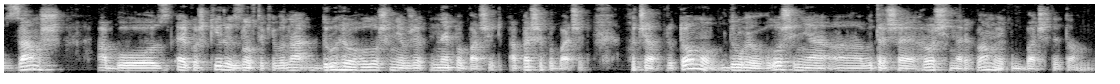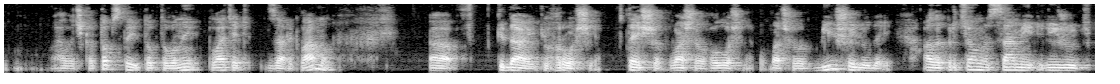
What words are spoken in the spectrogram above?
замш або з екошкіри, знов таки вона друге оголошення вже не побачить, а перше побачить. Хоча при тому друге оголошення витрачає гроші на рекламу, як ви бачите, там галочка топ стоїть, тобто вони платять за рекламу, вкидають гроші в те, щоб ваше оголошення побачило більше людей, але при цьому самі ріжуть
